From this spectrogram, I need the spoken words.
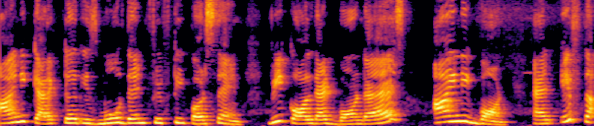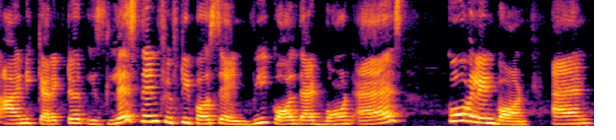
ionic character is more than 50% we call that bond as ionic bond and if the ionic character is less than 50% we call that bond as covalent bond. And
